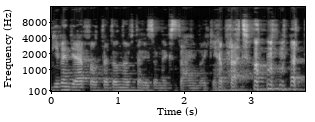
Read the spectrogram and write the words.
given the effort, I don't know if there is a next time making a platform. but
